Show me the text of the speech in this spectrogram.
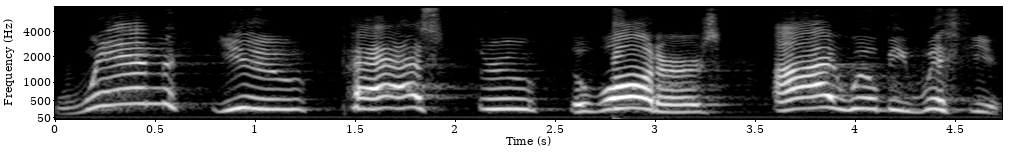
when you pass through the waters, I will be with you.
